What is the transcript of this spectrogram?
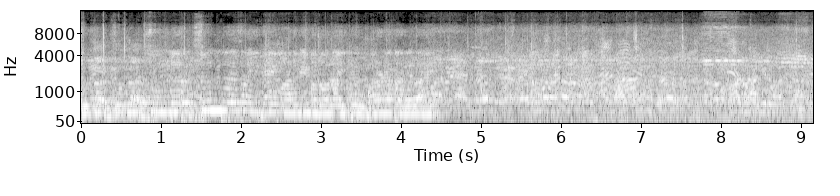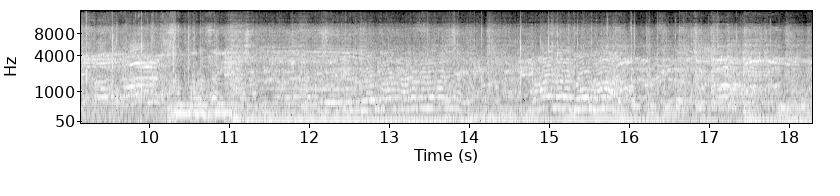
सुंदर सुंदर. सुंदर सुंदर असा इथे मानवी मनोरा इथे उभारण्यात आलेला आहे सुंदर असा इ- प्रमोद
